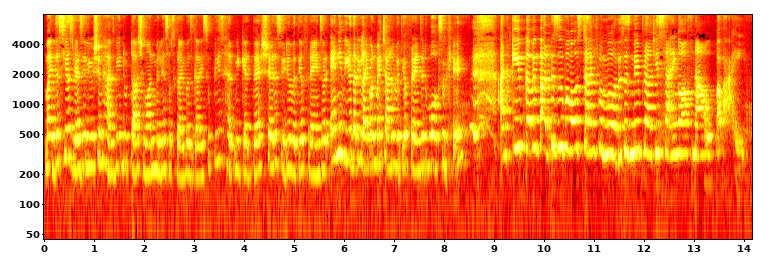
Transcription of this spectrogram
my this year's resolution has been to touch 1 million subscribers guys. So please help me get there. Share this video with your friends or any video that you like on my channel with your friends. It works okay? And keep coming back to SuperWowStyle for more. This is me Prachi signing off now. Bye bye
